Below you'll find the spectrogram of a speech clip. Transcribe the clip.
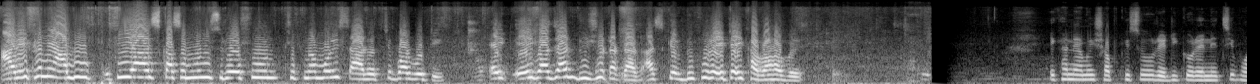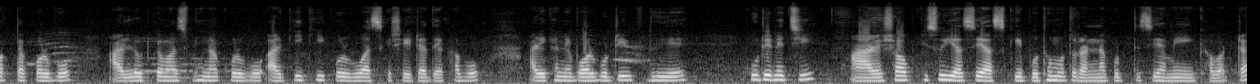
আর এখানে আলু, পেঁয়াজ, কাঁচামরিচ, রসুন, শুকনো মরিচ, আর হচ্ছে বরবটি। এই এই বাজার দুশো টাকার। আজকে দুপুরে এটাই খাওয়া হবে। এখানে আমি সব কিছু রেডি করে নিচ্ছি, ভর্তা করব, আর লটকা মাছ ভুনা করব, আর কি কি করব আজকে সেটা দেখাবো। আর এখানে বরবটি ধুয়ে কুটে নিচ্ছি, আর সব কিছুই আছে আজকে। প্রথমত রান্না করতেছি আমি এই খাবারটা।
